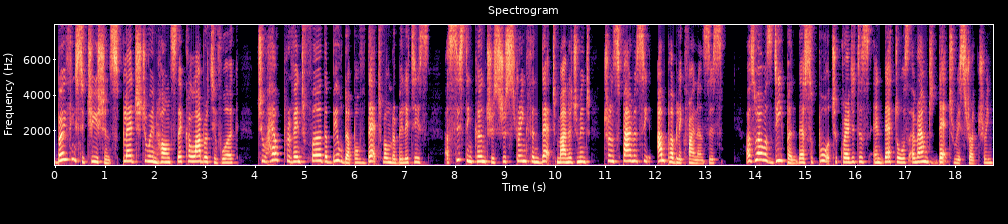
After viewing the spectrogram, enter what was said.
Both institutions pledged to enhance their collaborative work to help prevent further buildup of debt vulnerabilities, assisting countries to strengthen debt management, transparency, and public finances, as well as deepen their support to creditors and debtors around debt restructuring.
